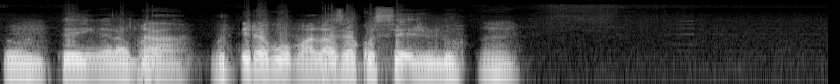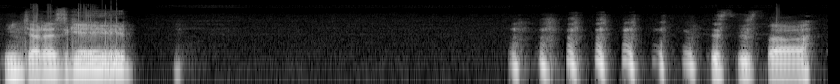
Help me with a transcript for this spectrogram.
Gunting rambut. ha, Gunting rambut malam Masa aku set dulu. Bincang sikit Susah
